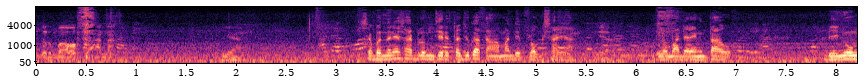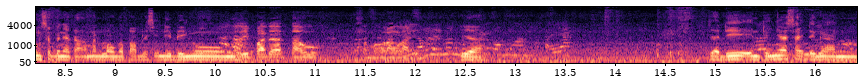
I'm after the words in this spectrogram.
terbawa ke anak. iya sebenarnya saya belum cerita juga Kang Aman di vlog saya Ya. belum ada yang tahu bingung sebenarnya Kang Aman mau nge-publish ini bingung Daripada tahu sama orang lain, Iya. Jadi intinya saya dengan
